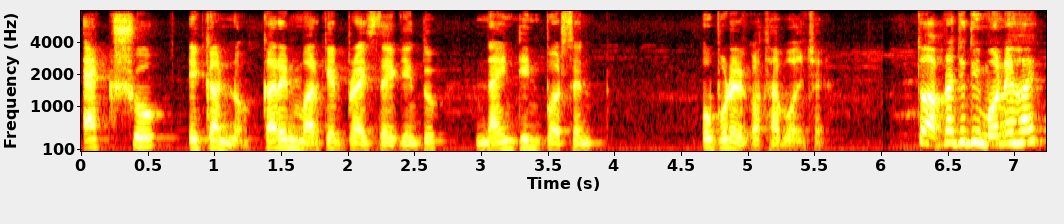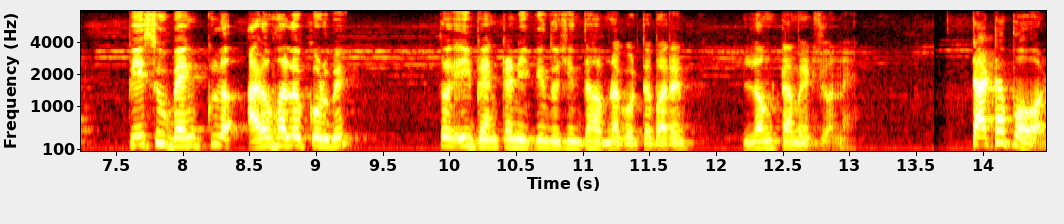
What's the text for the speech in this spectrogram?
একশো একান্ন। কারেন্ট মার্কেট প্রাইস থেকে কিন্তু নাইনটিন পার্সেন্ট ওপরের কথা বলছে। তো আপনার যদি মনে হয় পিএসইউ ব্যাঙ্কগুলো আরও ভালো করবে, তো এই ব্যাঙ্কটা নিয়ে কিন্তু চিন্তা ভাবনা করতে পারেন। লং টার্মের জন্যে। টাটা পাওয়ার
